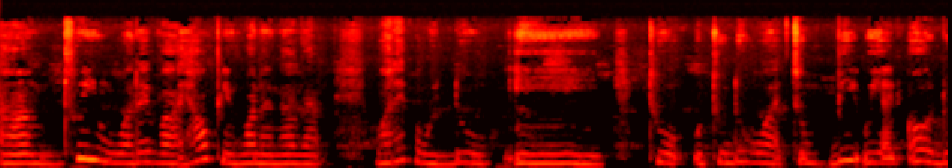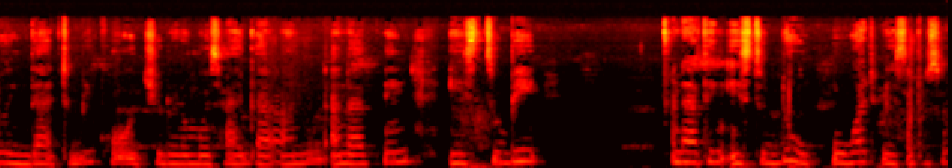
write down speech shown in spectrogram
um, doing whatever, helping one another, whatever we do, eh, to to do what to be. We are all doing that to be called children of Most High God, and another thing is to be. Another thing is to do what we're supposed to,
